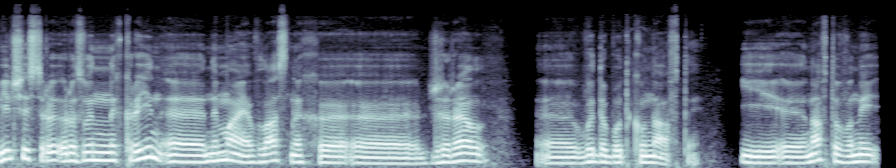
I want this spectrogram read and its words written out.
Більшість розвинених країн е, не має власних е, е, джерел видобутку нафти. І нафту вони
